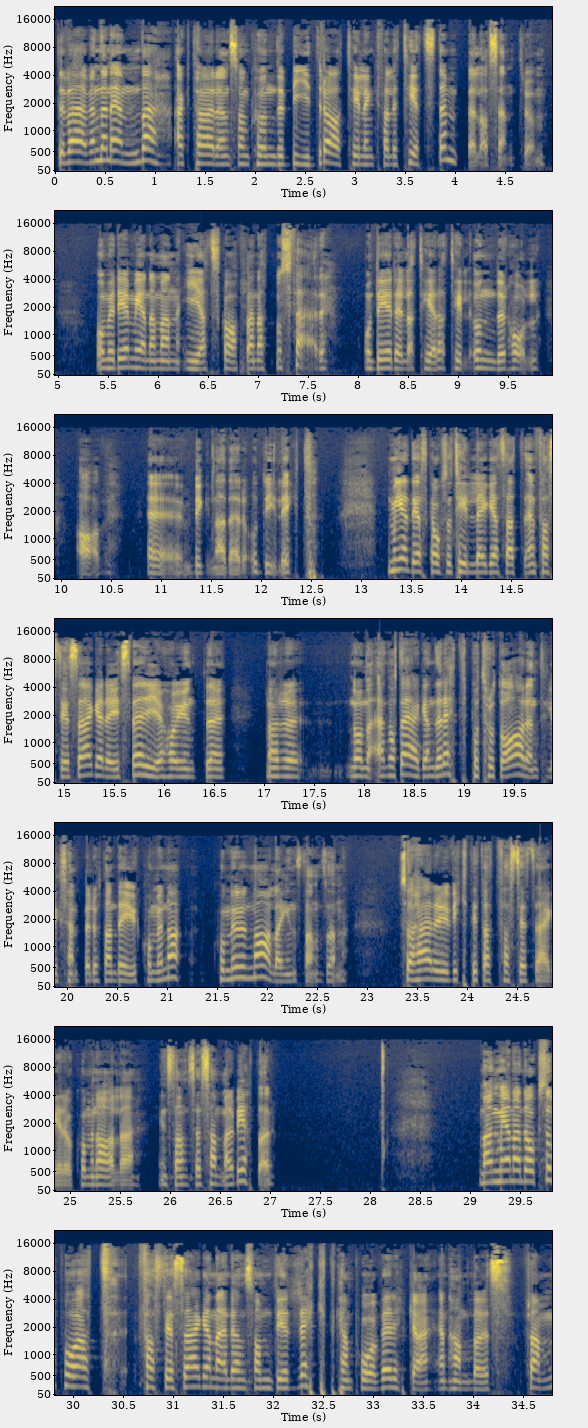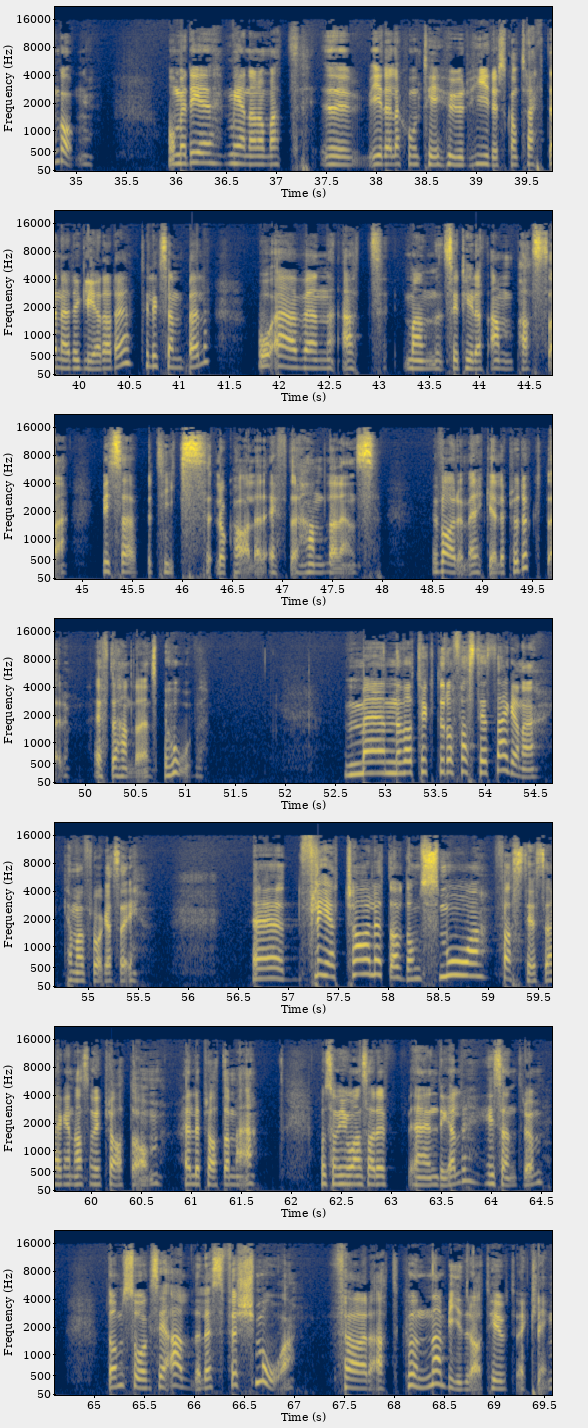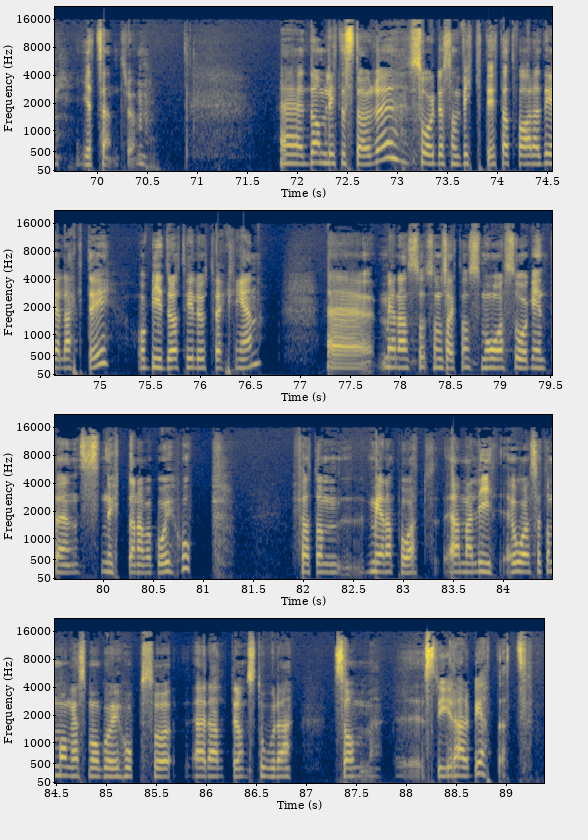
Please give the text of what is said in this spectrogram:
Det var även den enda aktören som kunde bidra till en kvalitetsstämpel av centrum. Och med det menar man i att skapa en atmosfär. Och det är relaterat till underhåll av eh, byggnader och dylikt. Med det ska också tilläggas att en fastighetsägare i Sverige har ju inte någon, någon, något äganderätt på trottoaren till exempel, utan det är ju kommunala, kommunala instansen. Så här är det viktigt att fastighetsägare och kommunala instanser samarbetar. Man menade också på att fastighetsägarna är den som direkt kan påverka en handlares framgång. Och med det menar de att eh, i relation till hur hyreskontrakten är reglerade till exempel och även att man ser till att anpassa vissa butikslokaler efter handlarens varumärke eller produkter, efter handlarens behov. Men vad tyckte då fastighetsägarna kan man fråga sig. Eh, flertalet av de små fastighetsägarna som vi pratar om, eller pratar med, och som Johan sa, det är en del i centrum, de såg sig alldeles för små för att kunna bidra till utveckling i ett centrum. Eh, de lite större såg det som viktigt att vara delaktig och bidra till utvecklingen. Eh, medan som sagt de små såg inte ens nyttan av att gå ihop för att de menar på att är man oavsett om många små går ihop så är det alltid de stora som eh, styr arbetet.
